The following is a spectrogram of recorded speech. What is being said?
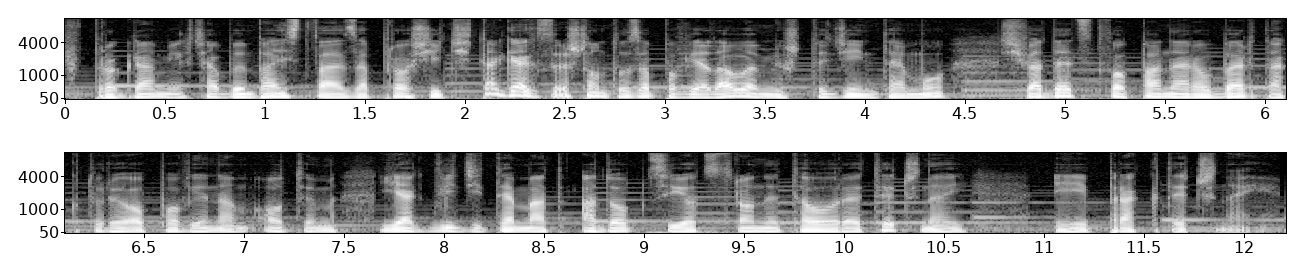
w programie chciałbym Państwa zaprosić, tak jak zresztą to zapowiadałem już tydzień temu, świadectwo pana Roberta, który opowie nam o tym, jak widzi temat adopcji od strony teoretycznej i praktycznej.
